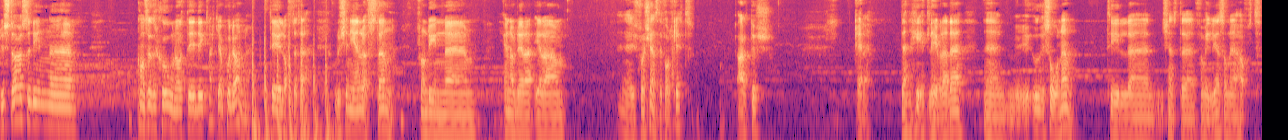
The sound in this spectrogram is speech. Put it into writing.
Du störs i din eh, koncentration av att det, det knackar på dörren till loftet här. Och du känner igen rösten från din, eh, en av era, era eh, från tjänstefolket. Arturs. Är det. Den hetlevrade eh, sonen till eh, tjänstefamiljen som ni har haft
